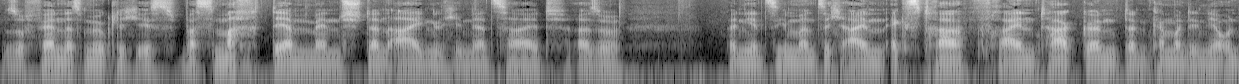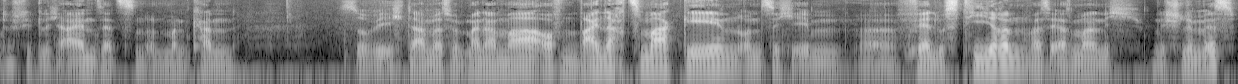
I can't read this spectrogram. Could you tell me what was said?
sofern das möglich ist, was macht der Mensch dann eigentlich in der Zeit? Also wenn jetzt jemand sich einen extra freien Tag gönnt, dann kann man den ja unterschiedlich einsetzen und man kann, so wie ich damals mit meiner Ma auf den Weihnachtsmarkt gehen und sich eben äh, verlustieren, was erstmal nicht, nicht schlimm ist.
